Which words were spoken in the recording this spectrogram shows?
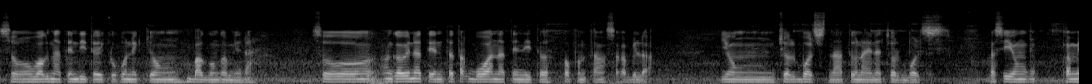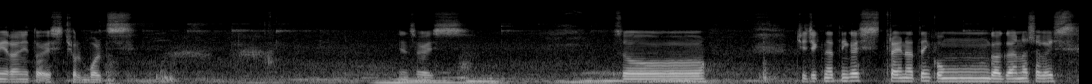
so wag natin dito ikukunik yung bagong camera so ang gawin natin tatakbuhan natin dito papuntang sa kabila. Yung 12 volts na tunay na 12 volts. Kasi yung camera nito is 12 volts. Yan so guys. So check natin guys. Try natin kung gagana siya guys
